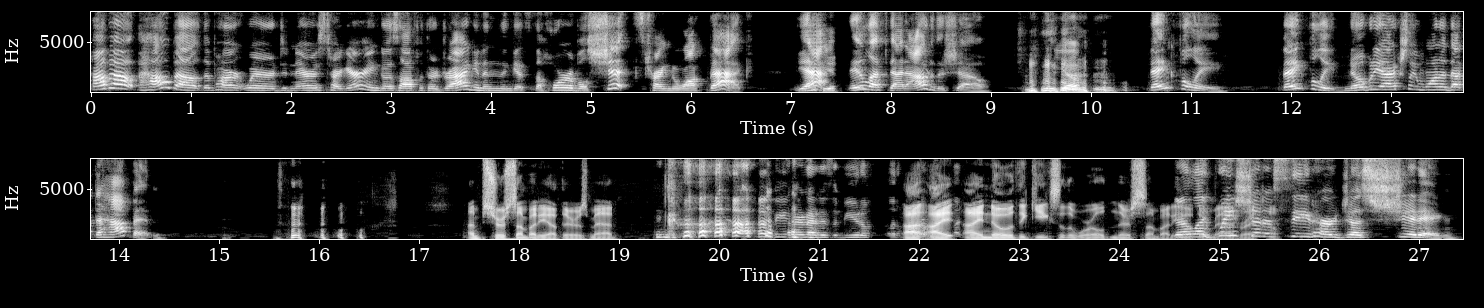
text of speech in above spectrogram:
how about how about the part where Daenerys Targaryen goes off with her dragon and then gets the horrible shits trying to walk back? Yeah, Yeah. they left that out of the show. Yep. Thankfully, thankfully, nobody actually wanted that to happen. I'm sure somebody out there is mad. the internet is a beautiful. I. I I know the geeks of the world, and there's somebody. They're like, we should right have seen her just shitting.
